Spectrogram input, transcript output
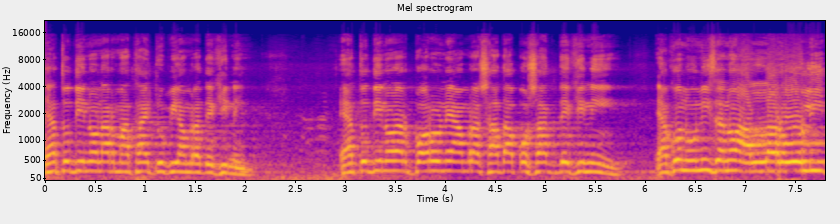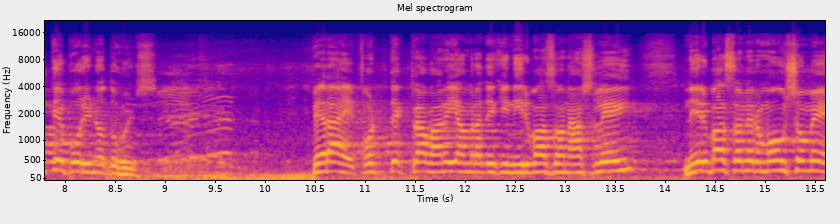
এতদিন ওনার মাথায় টুপি আমরা দেখিনি। এতদিন ওনার পরনে আমরা সাদা পোশাক দেখিনি। এখন উনি যেন আল্লাহর অলিতে পরিণত হয়েছে প্রায় প্রত্যেকটা বারেই আমরা দেখি নির্বাচন আসলেই নির্বাচনের মৌসুমে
